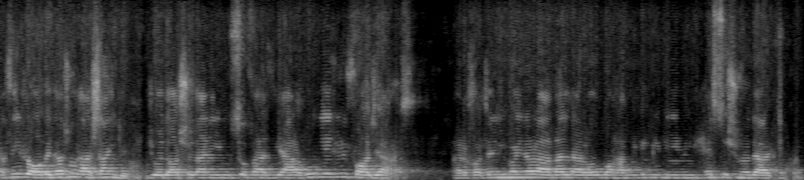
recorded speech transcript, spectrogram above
اصلا این رابطهشون قشنگه. جدا شدن یوسف از یعقوب یه جوری فاجعه است. برای خاطر اینکه ما اینا رو اول در واقع با هم دیگه می‌بینیم این حسشون رو درک می‌کنیم.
